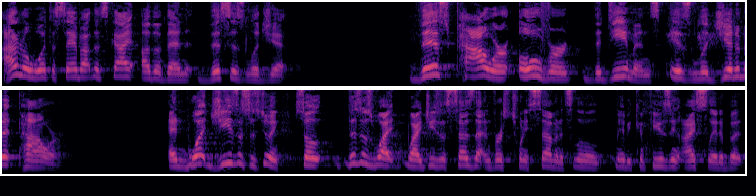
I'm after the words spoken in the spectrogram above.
I don't know what to say about this guy other than this is legit. This power over the demons is legitimate power and what Jesus is doing. So, this is why, why Jesus says that in verse 27. It's a little maybe confusing, isolated, but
